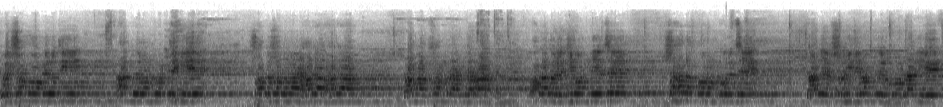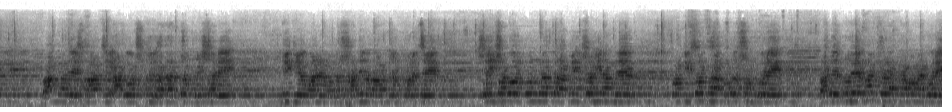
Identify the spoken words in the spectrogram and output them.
বৈষম্য বিরোধী আন্দোলন করতে গিয়ে শত শত নয়, হাজার হাজার আমার সন্তান যারা অকাতরে জীবন দিয়েছে, শাহাদাত বরণ করেছে, যাদের শহীদ রক্তের উপর দাঁড়িয়ে বাংলাদেশ পাঁচই আগস্ট দুই হাজার চব্বিশ সালে দ্বিতীয়বারের মতো স্বাধীনতা অর্জন করেছে, সেই সকল পুণ্যাত্মা বীর শহীদদের প্রতি শ্রদ্ধা প্রদর্শন করে, তাদের রুহের মাংসরা কামনা করে,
